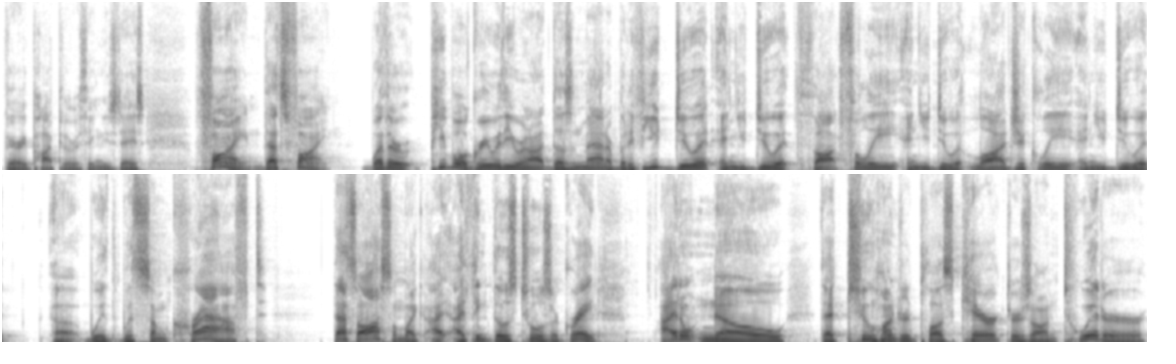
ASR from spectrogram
very popular thing these days, fine, that's fine whether people agree with you or not doesn't matter. But if you do it and you do it thoughtfully and you do it logically and you do it uh, with with some craft, that's awesome. Like I, I think those tools are great. I don't know that 200 plus characters on Twitter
